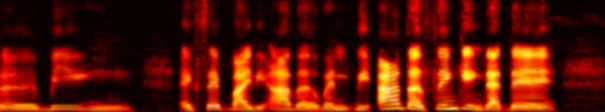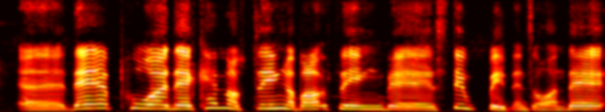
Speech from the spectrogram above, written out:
uh, being accepted by the other. When the other thinking that they uh, they're poor, they cannot think about things, they're stupid and so on. They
